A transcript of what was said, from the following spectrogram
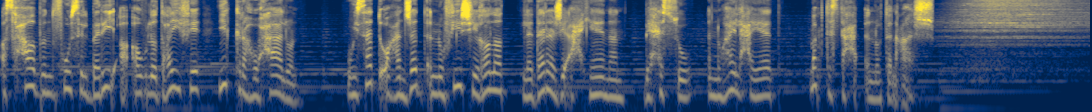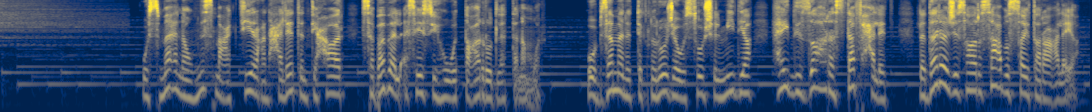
أصحاب النفوس البريئة أو الضعيفة يكرهوا حالهم ويصدقوا عن جد إنه في شي غلط لدرجة أحياناً بحسوا إنه هاي الحياة ما بتستحق إنه تنعاش. وسمعنا وبنسمع كتير عن حالات انتحار سببها الأساسي هو التعرض للتنمر. وبزمن التكنولوجيا وال social media هيدي الظاهرة استفحلت لدرجة صار صعب السيطرة عليها.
